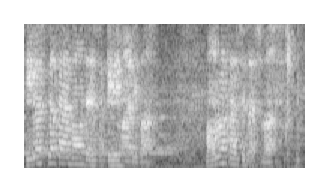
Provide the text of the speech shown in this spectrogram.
東高山まで先に参ります。まもなく発車いたします。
